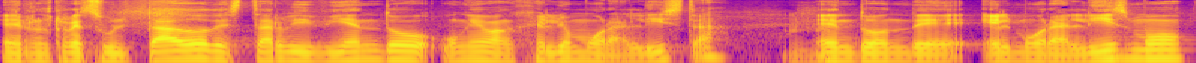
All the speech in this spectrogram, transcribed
el resultado de estar viviendo un evangelio moralista, en donde el moralismo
